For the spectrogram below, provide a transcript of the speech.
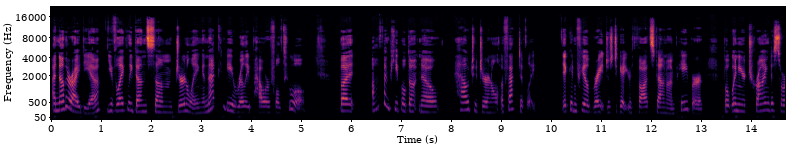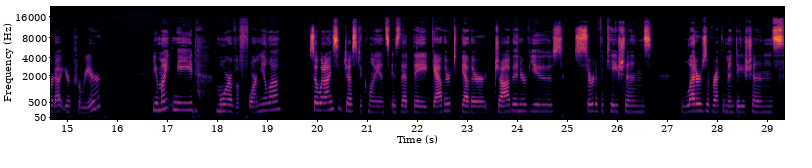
Another idea, you've likely done some journaling, and that can be a really powerful tool. But often people don't know how to journal effectively. It can feel great just to get your thoughts down on paper, but when you're trying to sort out your career, you might need more of a formula. So, what I suggest to clients is that they gather together job interviews, certifications, letters of recommendations,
